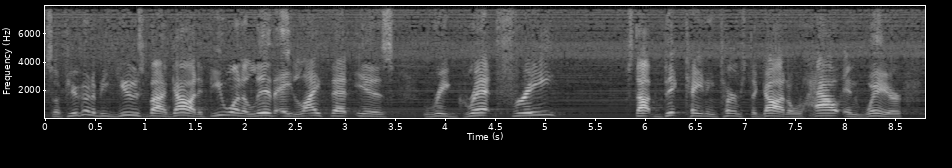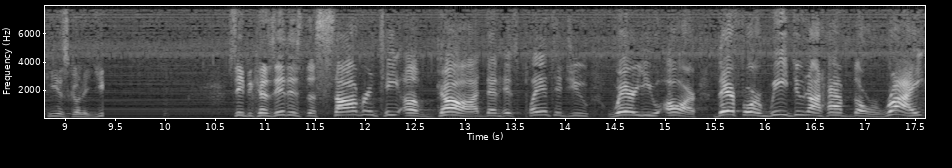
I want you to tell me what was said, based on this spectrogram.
So if you're going to be used by God, if you want to live a life that is regret free, stop dictating terms to God on how and where He is going to use. See, because it is the sovereignty of God that has planted you where you are. Therefore, we do not have the right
